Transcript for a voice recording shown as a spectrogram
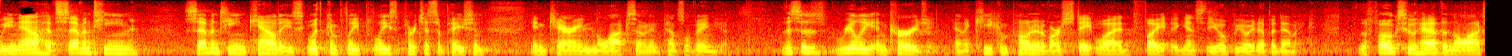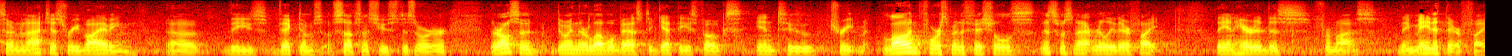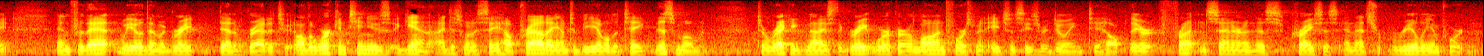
we now have 17, 17 counties with complete police participation in carrying naloxone in Pennsylvania. This is really encouraging and a key component of our statewide fight against the opioid epidemic. The folks who have the naloxone are not just reviving uh, these victims of substance use disorder, they're also doing their level best to get these folks into treatment. Law enforcement officials, this was not really their fight. They inherited this from us. They made it their fight. And for that, we owe them a great debt of gratitude. While the work continues, again, I just want to say how proud I am to be able to take this moment to recognize the great work our law enforcement agencies are doing to help. They are front and center in this crisis, and that's really important.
